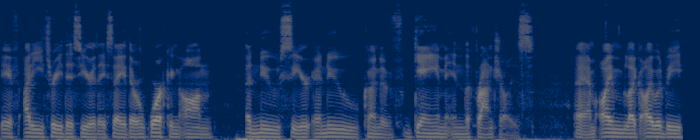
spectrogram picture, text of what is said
if at E3 this year they say they're working on a new ser- a new kind of game in the franchise. Um, I'm like I would be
